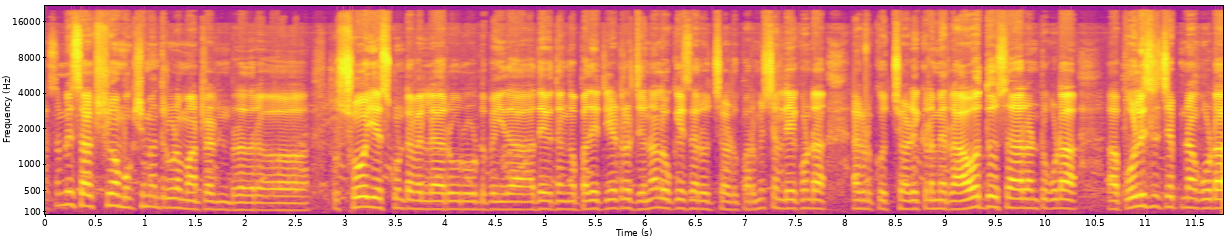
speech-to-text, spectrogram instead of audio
అసెంబ్లీ సాక్షిగా ముఖ్యమంత్రి కూడా మాట్లాడిన బ్రదర్ షో చేసుకుంటూ వెళ్ళారు రోడ్డు మీద. అదేవిధంగా పది థియేటర్ల జనాలు ఒకేసారి వచ్చాడు. పర్మిషన్ లేకుండా అక్కడికి వచ్చాడు. ఇక్కడ మీరు రావద్దు సార్ అంటూ కూడా పోలీసులు చెప్పినా కూడా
